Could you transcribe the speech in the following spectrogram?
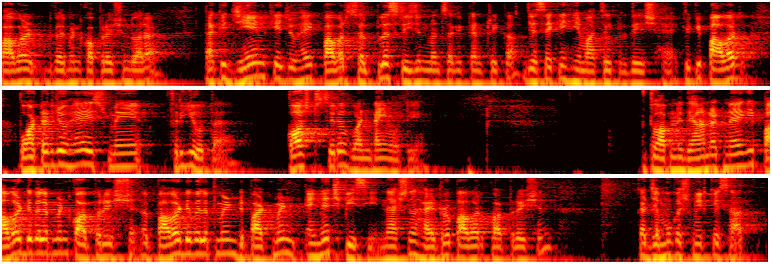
power development corporation द्वारा, ताकि जे के जो है एक पावर सरप्लस रीजन बन सके कंट्री का, जैसे कि हिमाचल प्रदेश है। क्योंकि पावर वाटर जो है, इसमें फ्री होता है। कॉस्ट सिर्फ़ वन टाइम होती है। तो आपने ध्यान रखना है कि power development corporation power development department NHPC national hydro power corporation का जम्मू कश्मीर के साथ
